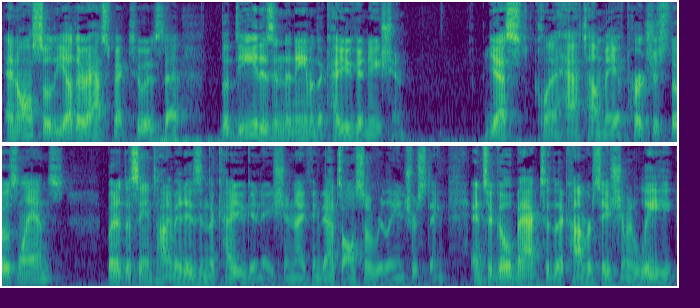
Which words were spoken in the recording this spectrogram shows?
And also, the other aspect, too, is that the deed is in the name of the Cayuga Nation. Yes, Clint Halftown may have purchased those lands, but at the same time, it is in the Cayuga Nation. I think that's also really interesting. And to go back to the conversation with Lee,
